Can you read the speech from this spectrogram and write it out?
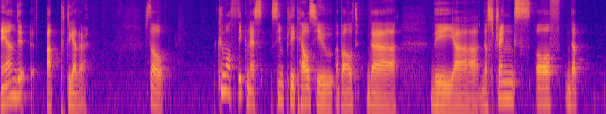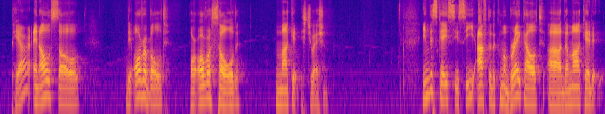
and up together. So Kumo thickness simply tells you about the the uh, the strengths of the pair and also the overbought or oversold market situation. In this case, you see after the Kumo breakout, uh, the market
